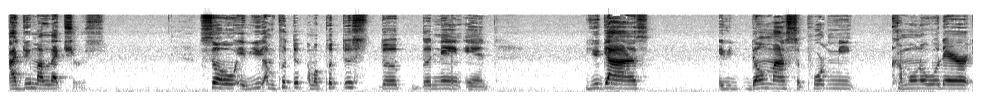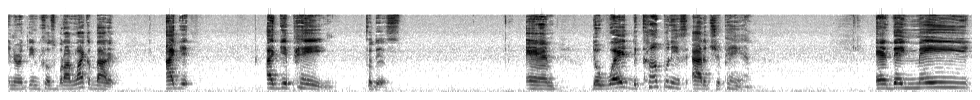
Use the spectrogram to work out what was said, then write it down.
I do my lectures. So if you I'm put the I'm gonna put this the the name in. You guys, if you don't mind supporting me, come on over there and everything because what I like about it, I get I get paid for this. And the way the company is out of Japan, and they made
